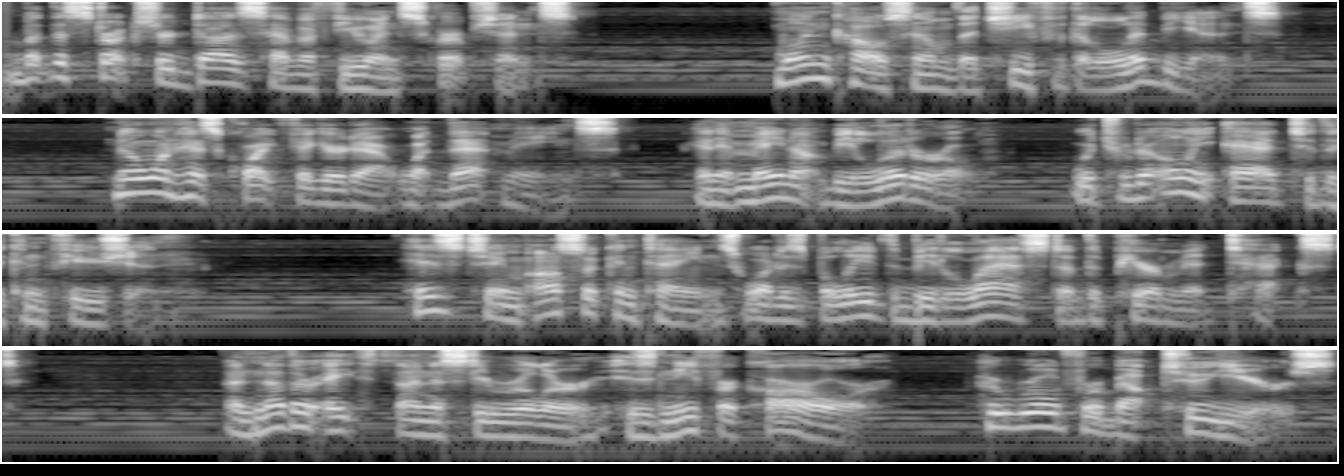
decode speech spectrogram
But the structure does have a few inscriptions one calls him the chief of the Libyans. No one has quite figured out what that means, and it may not be literal, which would only add to the confusion. His tomb also contains what is believed to be the last of the pyramid text. Another 8th dynasty ruler is Neferkauhor, who ruled for about two years.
